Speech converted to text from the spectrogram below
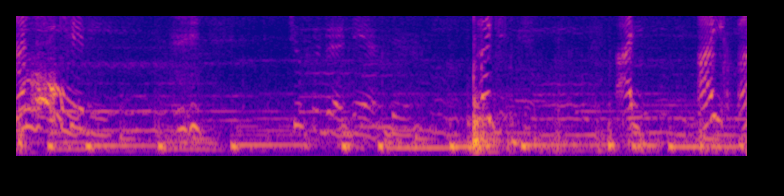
I'm just kidding. two for there, there. Like, I, I, I,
